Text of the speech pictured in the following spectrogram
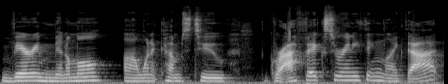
very minimal uh, when it comes to graphics or anything like that.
